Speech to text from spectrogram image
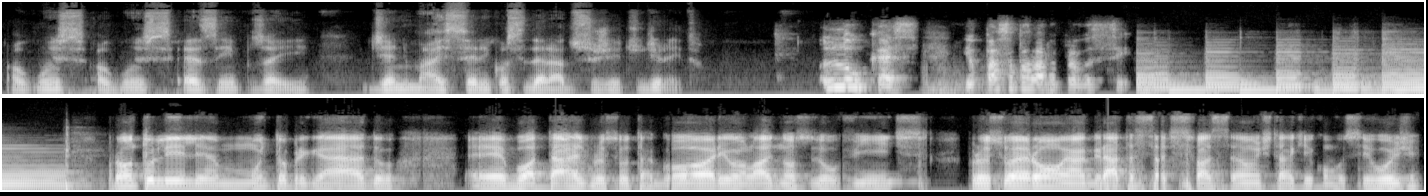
alguns, alguns exemplos aí de animais serem considerados sujeitos de direito. Lucas, eu passo a palavra para você. Pronto, Lilian, muito obrigado. É, boa tarde, professor Tagore, olá nossos ouvintes. Professor Heron, é uma grata satisfação estar aqui com você hoje.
